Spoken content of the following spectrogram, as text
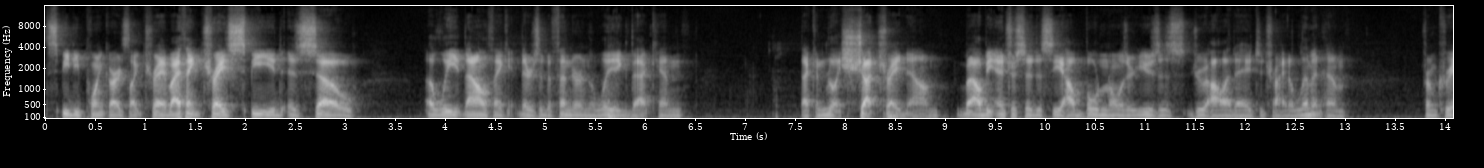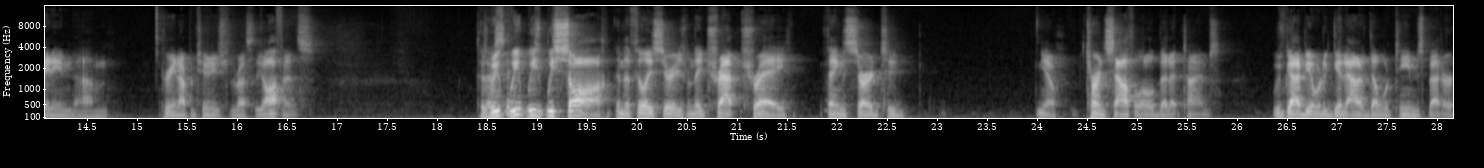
speedy point guards like Trey. But I think Trey's speed is so elite that I don't think there's a defender in the league that can that can really shut Trey down. But I'll be interested to see how Budenholzer uses Jrue Holiday to try to limit him from creating um, creating opportunities for the rest of the offense. Because we, we, we, we saw in the Philly series when they trapped Trey, things started to, you know, turn south a little bit at times. We've got to be able to get out of double teams better.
